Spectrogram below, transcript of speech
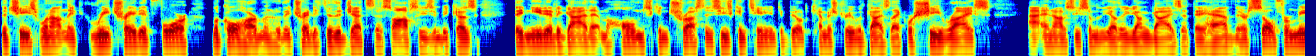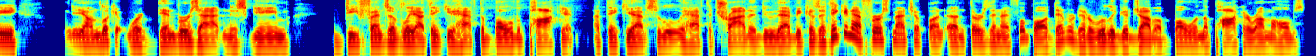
the Chiefs went out and they retraded for Mecole Hardman, who they traded to the Jets this offseason because they needed a guy that Mahomes can trust as he's continuing to build chemistry with guys like Rashee Rice and obviously some of the other young guys that they have there. So for me, you know, I'm look at where Denver's at in this game defensively, I think you have to bow the pocket. I think you absolutely have to try to do that because I think in that first matchup on, on Thursday Night Football, Denver did a really good job of bowing the pocket around Mahomes,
